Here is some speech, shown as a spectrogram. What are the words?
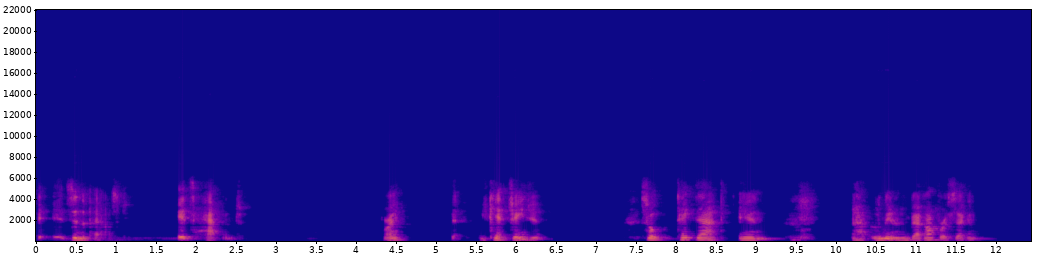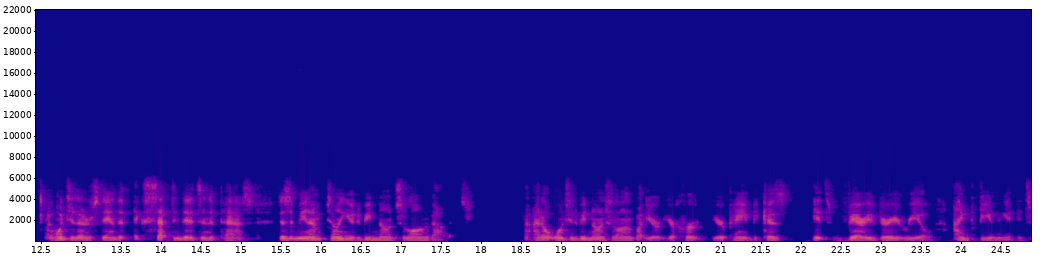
it's in the past. It's happened. Right? You can't change it. So take that and uh, let me back off for a second. I want you to understand that accepting that it's in the past doesn't mean I'm telling you to be nonchalant about it. I don't want you to be nonchalant about your, your hurt, your pain, because it's very, very real. I'm feeling it. It's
